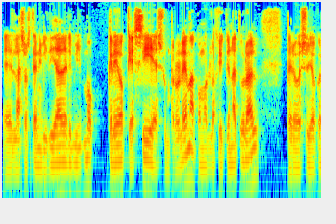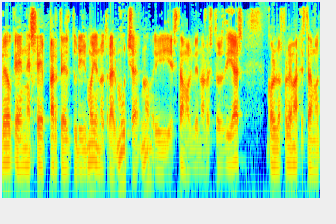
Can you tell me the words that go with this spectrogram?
eh, la sostenibilidad del mismo creo que sí es un problema, como es lógico y natural, pero eso yo creo que en esa parte del turismo y en otras muchas, ¿no? Y estamos viendo estos días con los problemas que estamos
